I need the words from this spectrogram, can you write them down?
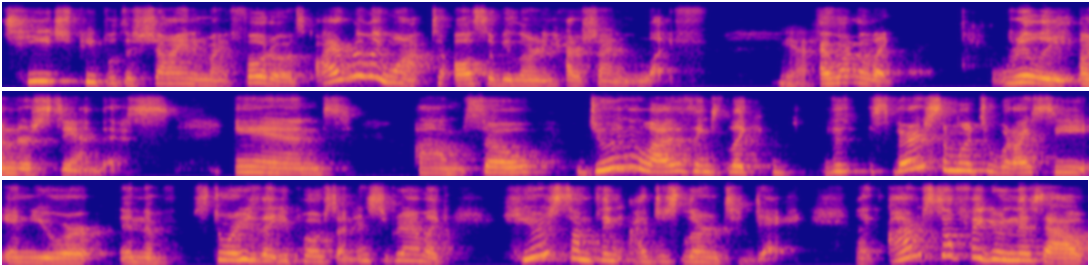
teach people to shine in my photos, I really want to also be learning how to shine in life. Yes. I want to like really understand this. And Um, so doing a lot of the things like it's very similar to what I see in your in the stories that you post on Instagram. Like, here's something I just learned today. Like, I'm still figuring this out,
